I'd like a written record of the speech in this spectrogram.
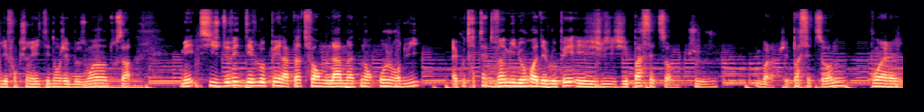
les fonctionnalités dont j'ai besoin, tout ça. Mais si je devais développer la plateforme là, maintenant, aujourd'hui, elle coûterait peut-être 20 000 euros à développer et j'ai pas cette somme. Je, je voilà, j'ai pas cette somme. Point à la ligne.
